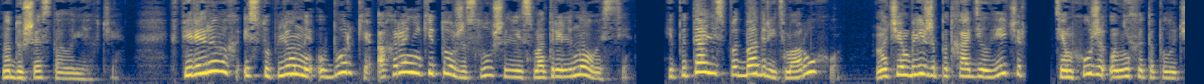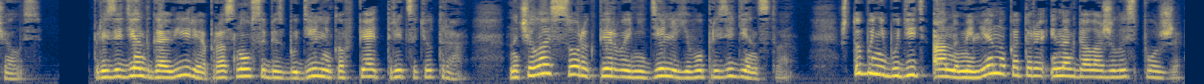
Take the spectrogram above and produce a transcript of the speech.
на душе стало легче. В перерывах иступленной уборки охранники тоже слушали и смотрели новости и пытались подбодрить Маруху, но чем ближе подходил вечер, тем хуже у них это получалось. Президент Гавирия проснулся без будильника в 5.30 утра. Началась 41-я неделя его президентства. Чтобы не будить Анну Милену, которая иногда ложилась позже,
